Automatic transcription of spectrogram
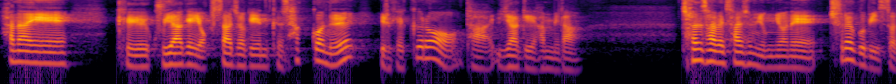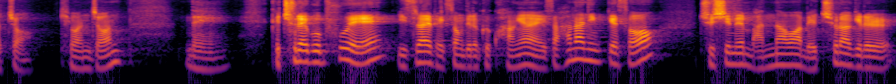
하나의 그 구약의 역사적인 그 사건을 이렇게 끌어 다 이야기합니다. 1446년에 출애굽이 있었죠. 기원전. 네. 그 출애굽 후에 이스라엘 백성들은 그 광야에서 하나님께서 주시는 만나와 메추라기를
